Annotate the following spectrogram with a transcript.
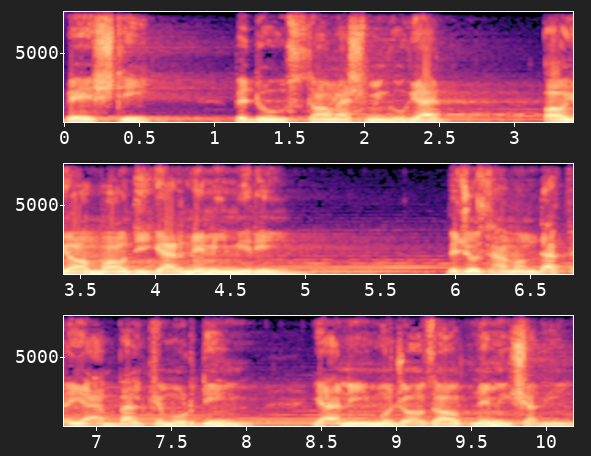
بهشتی به دوستانش می‌گوید آیا ما دیگر نمی میریم؟ به جز همان دفعه اول که مردیم یعنی مجازات نمی شویم؟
